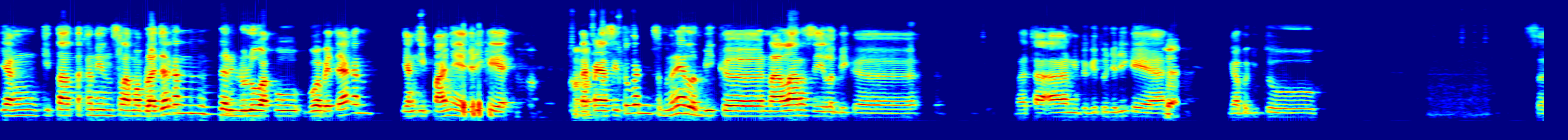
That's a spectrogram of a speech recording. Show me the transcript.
yang kita tekenin selama belajar kan dari dulu aku gua BTA kan yang IPA-nya ya. Jadi kayak TPS itu kan sebenarnya lebih ke nalar sih, lebih ke bacaan gitu-gitu. Jadi kayak Ya. Nggak begitu se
